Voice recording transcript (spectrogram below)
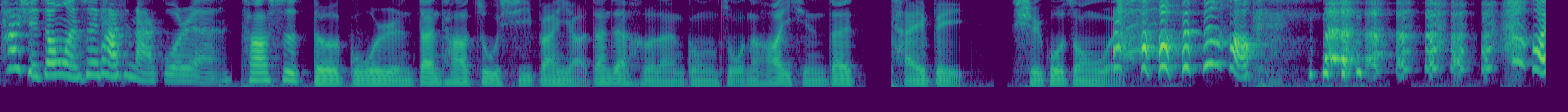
他学中文，所以他是哪国人？他是德国人，但他住西班牙，但在荷兰工作。然后他以前在台北学过中文。好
